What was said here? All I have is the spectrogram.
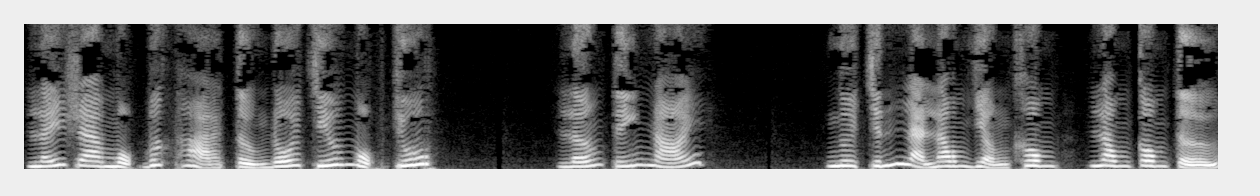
Lấy ra một bức họa tượng đối chiếu một chút. Lớn tiếng nói. Ngươi chính là Long giận không, Long công tử.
